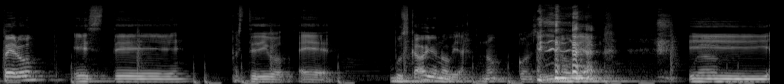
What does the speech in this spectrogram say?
Pero, este, pues te digo, eh, buscaba yo novia, ¿no? Conseguí novia. y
